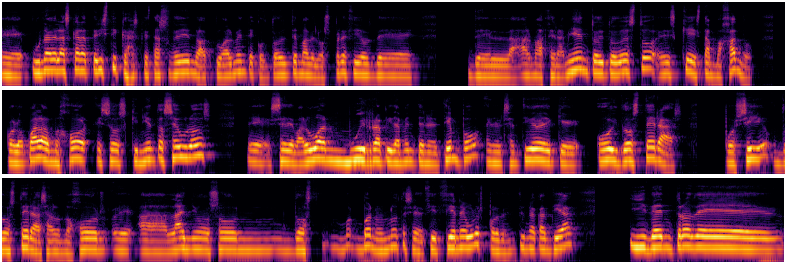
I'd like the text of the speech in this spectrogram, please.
eh, una de las características que está sucediendo actualmente con todo el tema de los precios de, del almacenamiento y todo esto es que están bajando. Con lo cual, a lo mejor esos 500 euros se devalúan muy rápidamente en el tiempo, en el sentido de que hoy dos teras pues sí, dos teras a lo mejor eh, al año son dos, bueno, no te sé decir 100 euros por decirte una cantidad, y dentro de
